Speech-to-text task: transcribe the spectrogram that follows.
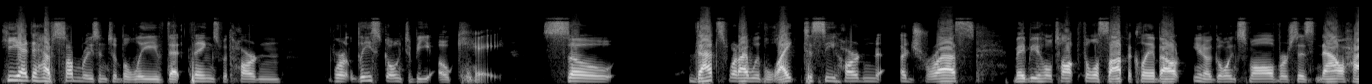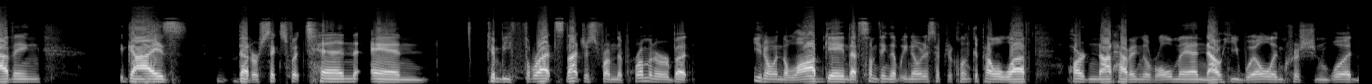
he had to have some reason to believe that things with Harden were at least going to be okay. So that's what I would like to see Harden address. Maybe he'll talk philosophically about, you know, going small versus now having guys that are six foot ten and can be threats not just from the perimeter, but you know, in the lob game. That's something that we noticed after Clint Capela left. Harden not having the role man. Now he will in Christian Wood.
